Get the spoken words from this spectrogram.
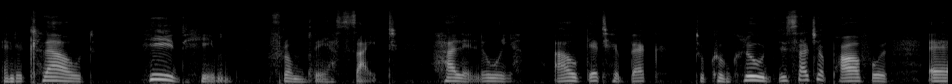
and a cloud hid him from their sight. Hallelujah. I'll get her back to conclude. This is such a powerful uh,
